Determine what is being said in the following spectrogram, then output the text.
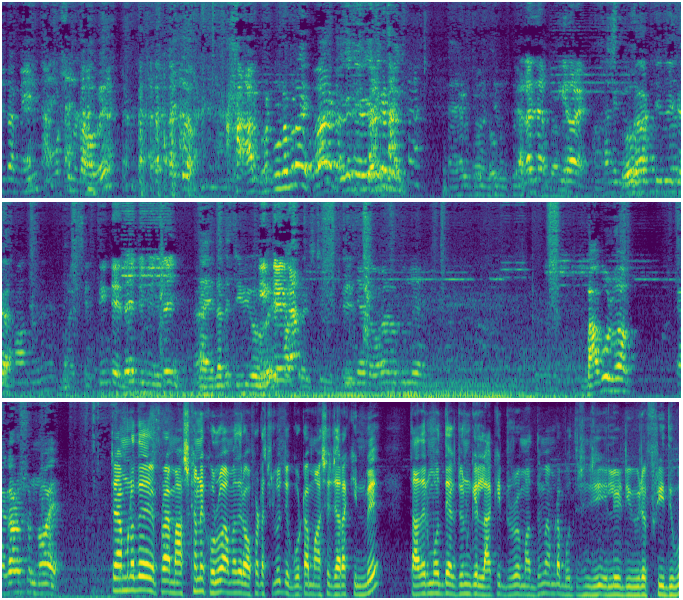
যেটা মেইন হবে তাই তো? আর না? বাবুল হক এগারোশো নয়। এটা আমাদের প্রায় মাসখানেক হলো আমাদের অফারটা ছিল যে গোটা মাসে যারা কিনবে তাদের মধ্যে একজনকে লাকি ড্রোর মাধ্যমে আমরা বত্রিশ ইঞ্চি এলইডি টিভিটা ফ্রি দিব।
